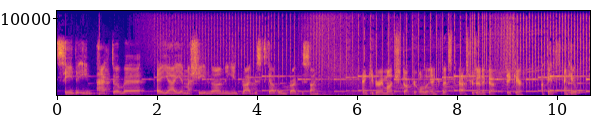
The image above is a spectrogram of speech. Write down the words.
see the impact of uh, AI and machine learning in drug discovery and drug design. Thank you very much, Dr. Ola Enqvist, AstraZeneca. Take care. Okay, thank you.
